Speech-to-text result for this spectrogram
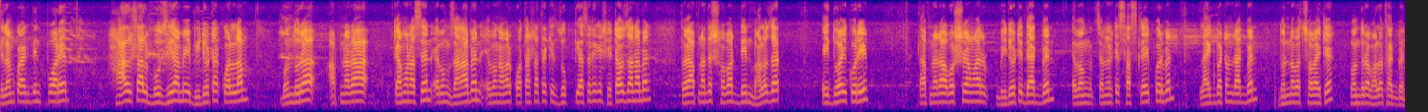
দিলাম কয়েকদিন পরে। হাল চাল বুঝিয়ে আমি এই ভিডিওটা করলাম। বন্ধুরা, আপনারা কেমন আছেন এবং জানাবেন এবং আমার কথার সাথে কি যুক্তি আছে নাকি সেটাও জানাবেন। তবে আপনাদের সবার দিন ভালো যাক। এই দোয়াই করি। তা আপনারা অবশ্যই আমার ভিডিওটি দেখবেন এবং চ্যানেলটি সাবস্ক্রাইব করবেন, লাইক বাটন রাখবেন। ধন্যবাদ সবাইকে। বন্ধুরা ভালো থাকবেন।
